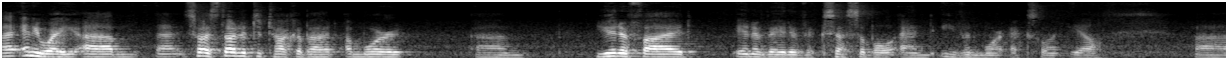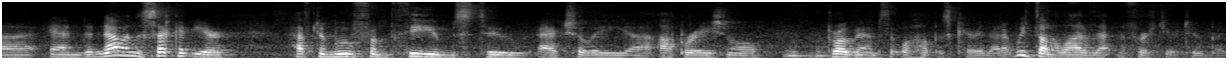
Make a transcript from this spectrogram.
Uh, anyway, um, uh, so I started to talk about a more um, unified, innovative, accessible, and even more excellent Yale. Uh, and now in the second year, have to move from themes to actually uh, operational Mhm. programs that will help us carry that out. We've done a lot of that in the first year too, but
